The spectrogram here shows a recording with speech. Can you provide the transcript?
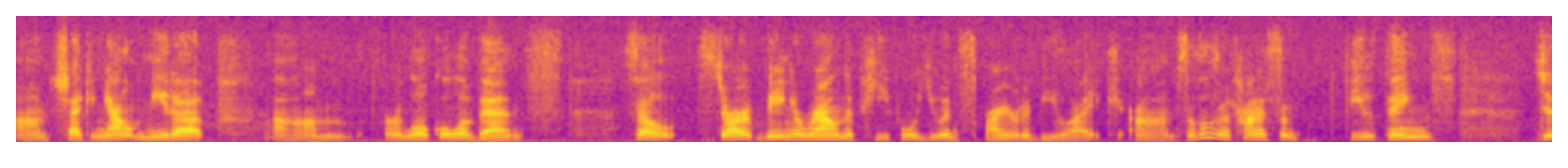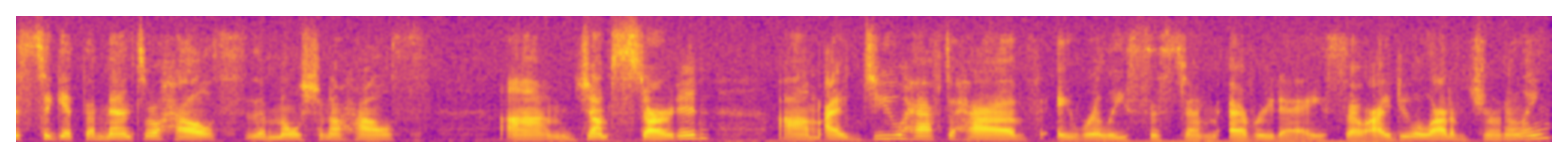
um, checking out Meetup um, for local events. So start being around the people you inspire to be like. Um, so those are kind of some few things just to get the mental health, the emotional health um, jump started. Um, I do have to have a release system every day. So I do a lot of journaling.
